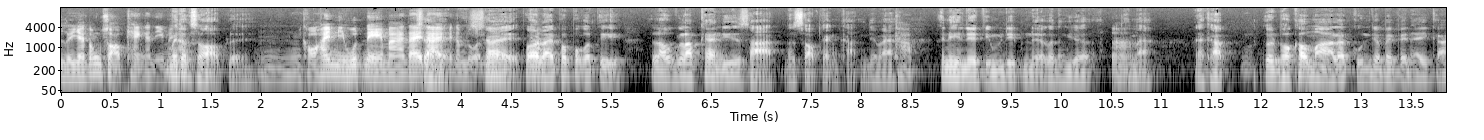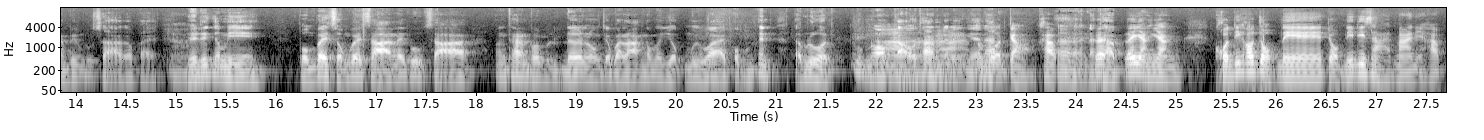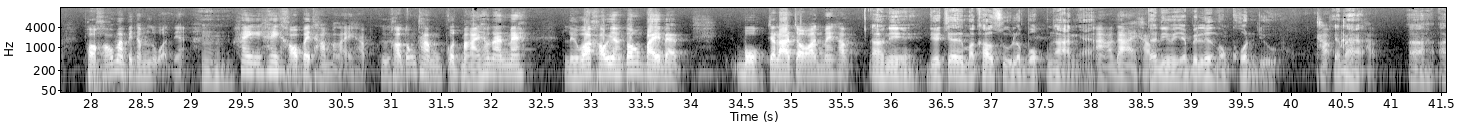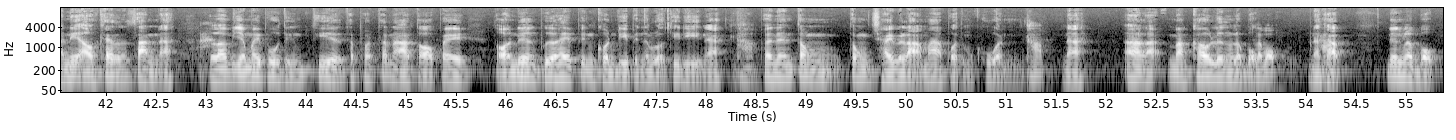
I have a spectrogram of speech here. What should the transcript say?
หรือยังต้องสอบแข่งกันอีกไหมไม่คต้รัอบงสอบเลยอืมขอให้มีวุฒิเนมาได้ได้เป็นตำรวจเลยใช่ เพราะอะไรเพราะปกติเรารับแค่นิติศาสตร์มาสอบแข่งขันใช่ไหมครับอันนี่เนติมดิบเหนือก็ต้องเยอะอ่าใช่ไหมนะครับ ส่วนพอเข้ามาแล้วคุณจะไปเป็นอัยการเป็นผู้ษาก็ไป เดี๋ยวนี้ก็มีผมไปสงไปศาลอะไรผู้ษาบางท่านพอเดินลงจากบาลางก์ก็มายกมือไหว้ผมเป็นตำรวจลูกน้องเก่าท่านอะไรอย่างเงี้ยนะตำรวจเก่าครับเออนะครับแล้วแล้วอย่างอย่างคนที่เขาจบเนจบนิติศาสตร์มาเนี่ยครับ พอเขามาเป็นตำรวจเนี่ยอืมให้ให้เขาไปทำอะไรครับ คือเขาต้องทำกฎหมายเท่านั้นไหมหรือว่าเขายังต้องไปแบบโบกจราจรไหมครับอ้าวนี่ เดี๋ยวจะมาเข้าสู่ระบบงานไงอ้าวได้ครับแต่นี่มันยังเป็นเรื่องของคนอยู่ครับใช่ไหมครับฮะครับอ่าอันนี้เอาแค่สั้นๆนะเรายังไม่พูดถึงที่จะพัฒนาต่อไปต่อเนื่องเพื่อให้เป็นคนดีเป็นตำรวจที่ดีนะครับเพราะฉะนั้นต้องต้องใช้เวลามากพอสมควรครับนะอ่าละมาเข้าเรื่องระบบระบบนะครับ เรื่องระบบ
